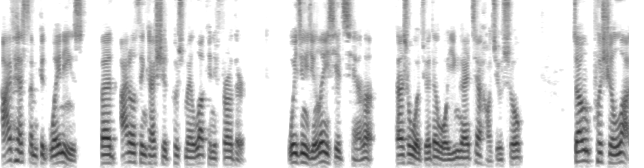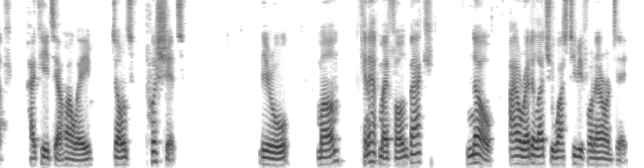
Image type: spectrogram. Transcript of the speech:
I've had some good winnings, but I don't think I should push my luck any further. 我已经赢了一些钱了，但是我觉得我应该见好就收。Don't push your luck 还可以简化为 Don't push it。例如，Mom, can I have my phone back? No, I already let you watch TV for an hour a day,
